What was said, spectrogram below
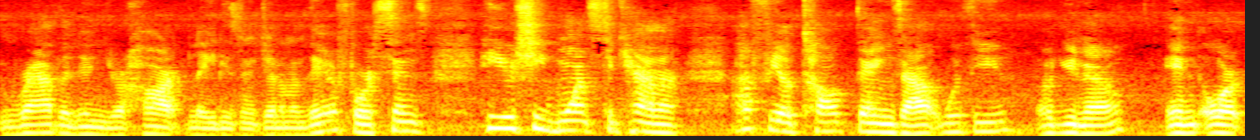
rather than your heart, ladies and gentlemen. Therefore, since he or she wants to kind of, I feel, talk things out with you, or you know, and or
